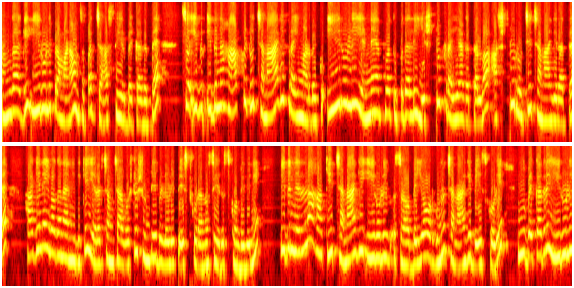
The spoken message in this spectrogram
ಹಂಗಾಗಿ ಈರುಳ್ಳಿ ಪ್ರಮಾಣ ಒಂದ್ ಸ್ವಲ್ಪ ಜಾಸ್ತಿ ಇರ್ಬೇಕಾಗತ್ತೆ. ಸೊ ಇವ್ ಇದನ್ನ ಹಾಕ್ಬಿಟ್ಟು ಚೆನ್ನಾಗಿ ಫ್ರೈ ಮಾಡ್ಬೇಕು. ಈರುಳ್ಳಿ ಎಣ್ಣೆ ಅಥವಾ ತುಪ್ಪದಲ್ಲಿ ಎಷ್ಟು ಫ್ರೈ ಆಗತ್ತಲ್ವಾ, ಅಷ್ಟು ರುಚಿ ಚೆನ್ನಾಗಿರತ್ತೆ. ಹಾಗೇನೆ ಇವಾಗ ನಾನು ಇದಕ್ಕೆ ಎರಡ್ ಚಮಚ ಆಗುವಷ್ಟು ಶುಂಠಿ ಬೆಳ್ಳುಳ್ಳಿ ಪೇಸ್ಟ್ ಕೂಡ ಸೇರಿಸ್ಕೊಂಡಿದೀನಿ. ಇದನ್ನೆಲ್ಲ ಹಾಕಿ ಚೆನ್ನಾಗಿ ಈರುಳ್ಳಿ ಬೇಯೋವರ್ಗು ಚೆನ್ನಾಗಿ ಬೇಯಿಸ್ಕೊಳ್ಳಿ. ನೀವು ಬೇಕಾದ್ರೆ ಈರುಳ್ಳಿ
